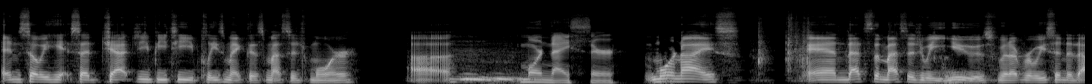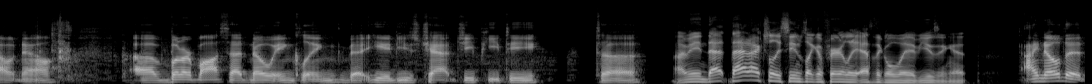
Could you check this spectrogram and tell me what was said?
And so he said, "Chat GPT, please make this message more." Uh, More nicer. more nice and that's the message we use whenever we send it out now uh, but our boss had no inkling that he had used chat gpt to I mean that that actually seems like a fairly ethical way of using it. I know that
